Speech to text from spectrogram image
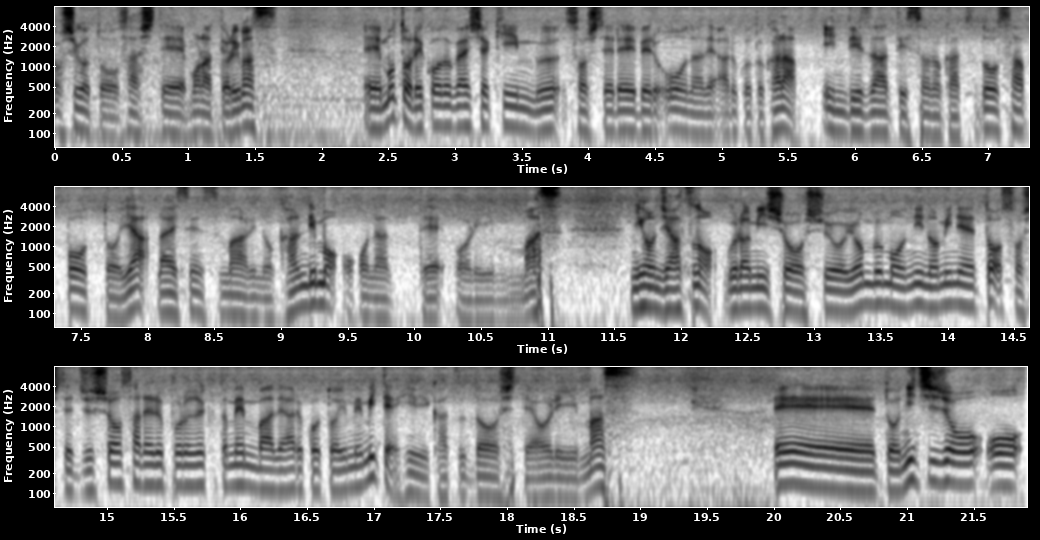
お仕事をさせてもらっております、え元レコード会社勤務そしてレーベルオーナーであることからインディーズアーティストの活動サポートやライセンス周りの管理も行っております。日本人初のグラミー賞主要4部門にノミネートそして受賞されるプロジェクトメンバーであることを夢見て日々活動しております。えーと、日常を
